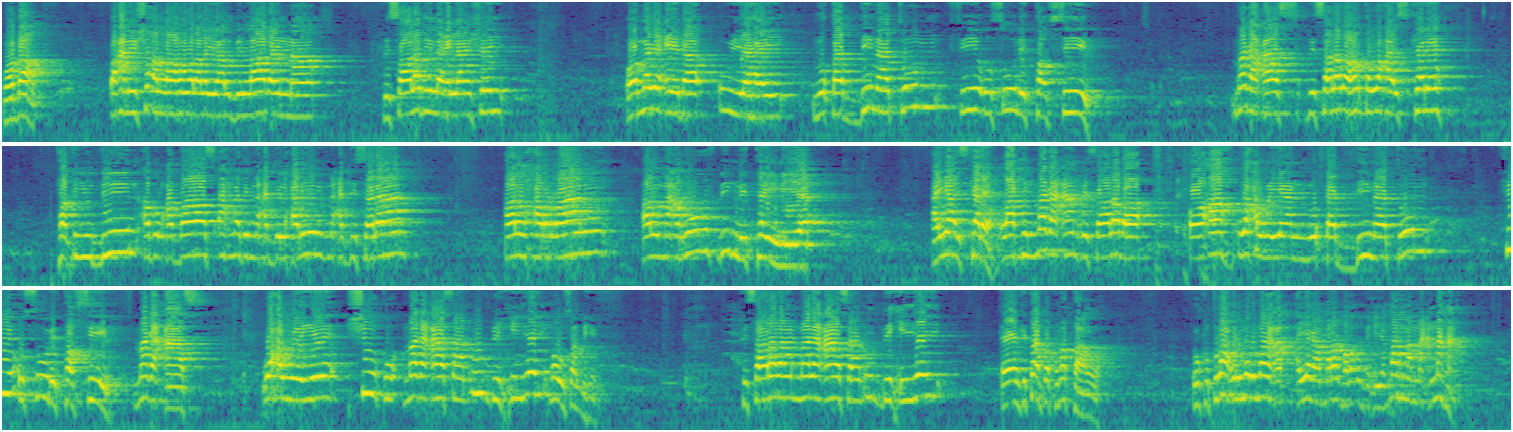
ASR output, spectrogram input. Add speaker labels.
Speaker 1: wabacd waxaan insha allahu walaalayaal bilaabaynaa risaaladii la cilaanshay oo magaceeda uu yahay muqadimatun fii usuuli tafsiir. Magacaas risaalada horta waxaa iska leh taqyudiin abulcabaas axmed ibn cabdilxaliim ibn cabdisalaam alxaraani almacruuf bibni taymiya ayaa iska leh. Laakiin magacan risaalada oo ah waxa weeyaan muqadimatun fii usuuli tafsiir. Magacaas waxa weeye shiiku magacaasaan u bixiyey ma uusan dhihin. Risaaladan magacaasaan u bixiyey kitaabka kuma taallo. Oo kutubaha culimmadu magaca ayagaa marar badan u bixiya marna macnaha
